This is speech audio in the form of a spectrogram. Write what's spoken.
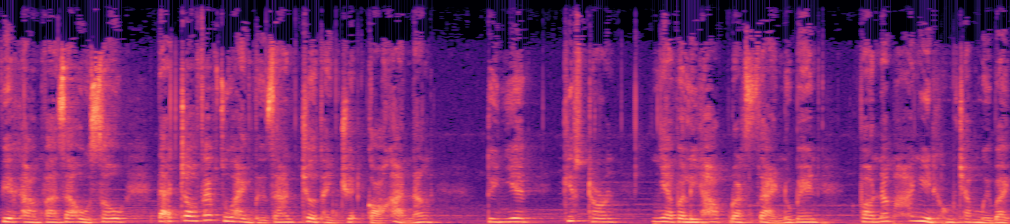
Việc khám phá ra hồ sâu đã cho phép du hành thời gian trở thành chuyện có khả năng. Tuy nhiên, Kip Thorne, nhà vật lý học đoạt giải Nobel vào năm 2017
